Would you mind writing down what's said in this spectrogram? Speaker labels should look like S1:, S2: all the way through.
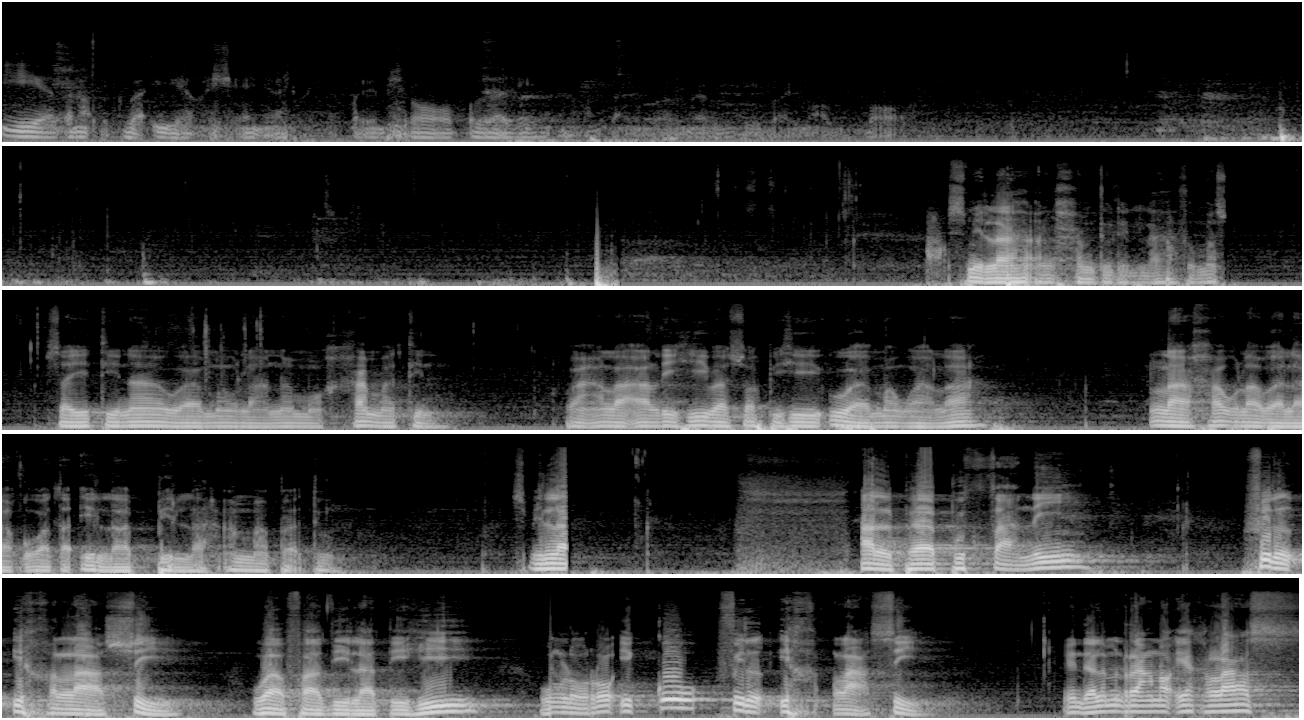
S1: إياك نعبد وإياك نستعين قدم صراط الذين
S2: Bismillah, Alhamdulillah Thumas Sayyidina wa maulana Muhammadin Wa ala alihi wa sahbihi wa mawala La hawla wa quwata illa billah amma ba'du. Bismillah. Al-babuthani Fil ikhlasi Wa fadilatihi. Wong loro iku fil ikhlasi. Yang dalam nerangno ikhlas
